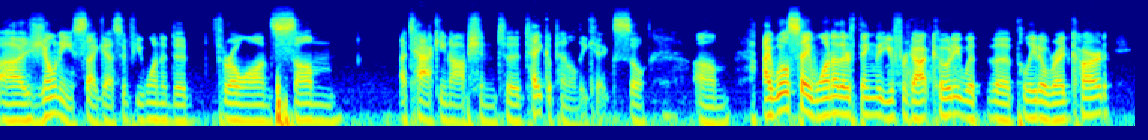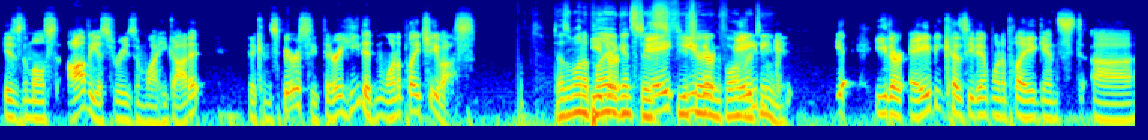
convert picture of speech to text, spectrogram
uh, Jonis, I guess, if you wanted to throw on some attacking option to take a penalty kick. So um, I will say one other thing that you forgot, Cody, with the Pulido red card is the most obvious reason why he got it. The conspiracy theory, he didn't want to play Chivas. doesn't want to play Either against his A- future and former A, team. either A because he didn't want to play against uh,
